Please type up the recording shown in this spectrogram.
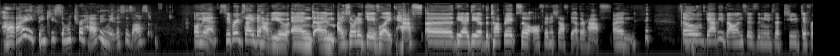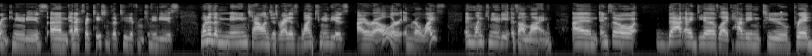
Hi, thank you so much for having me. This is awesome. Oh man, super excited to have you. And um, I sort of gave like half uh, the idea of the topic, so I'll finish off the other half. Um, so Gabby balances the needs of two different communities um, and expectations of two different communities. One of the main challenges, right, is one community is IRL or in real life, and one community is online. Um, and so that idea of like having to bridge,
